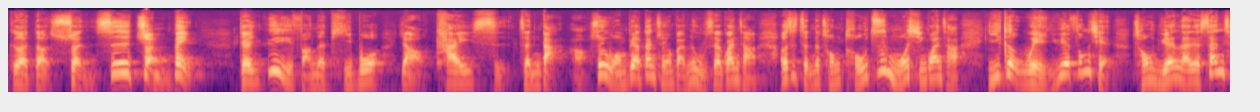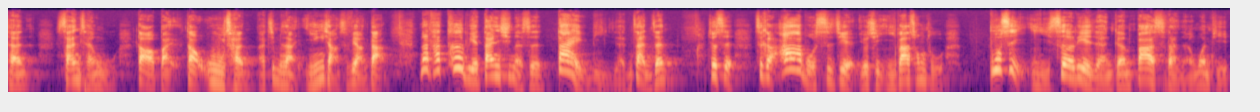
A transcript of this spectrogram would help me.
个的损失准备。跟预防的提拨要开始增大啊，所以我们不要单纯用百分之五十来观察，而是整个从投资模型观察一个违约风险，从原来的三成、三成五到百到五成啊，基本上影响是非常大。那他特别担心的是代理人战争，就是这个阿拉伯世界，尤其以巴冲突。不是以色列人跟巴勒斯坦人问题，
